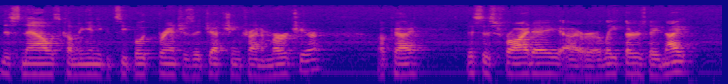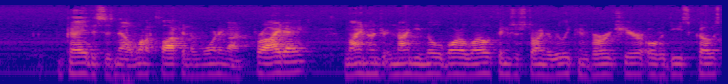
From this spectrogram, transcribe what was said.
This now is coming in. You can see both branches of jet stream trying to merge here. Okay, this is Friday uh, or late Thursday night. Okay, this is now 1 o'clock in the morning on Friday. 990 millibar low. Things are starting to really converge here over the East Coast.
